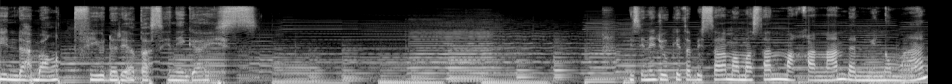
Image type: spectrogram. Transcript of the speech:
indah banget view dari atas sini guys. Di sini juga kita bisa memesan makanan dan minuman.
